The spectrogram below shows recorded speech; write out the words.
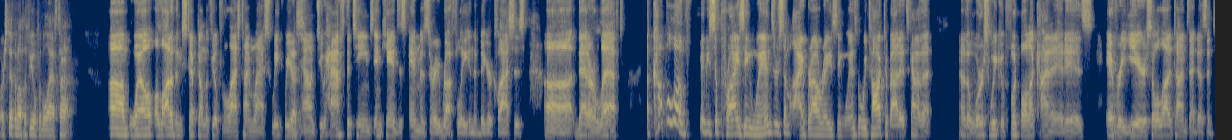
are stepping off the field for the last time. Um, well, a lot of them stepped on the field for the last time last week. We Yes. are down to half the teams in Kansas and Missouri, roughly in the bigger classes, uh, that are left. A couple of maybe surprising wins or some eyebrow raising wins, but we talked about it. It's kind of the kind of the worst week of football. Not kind of it is every year. So a lot of times that doesn't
